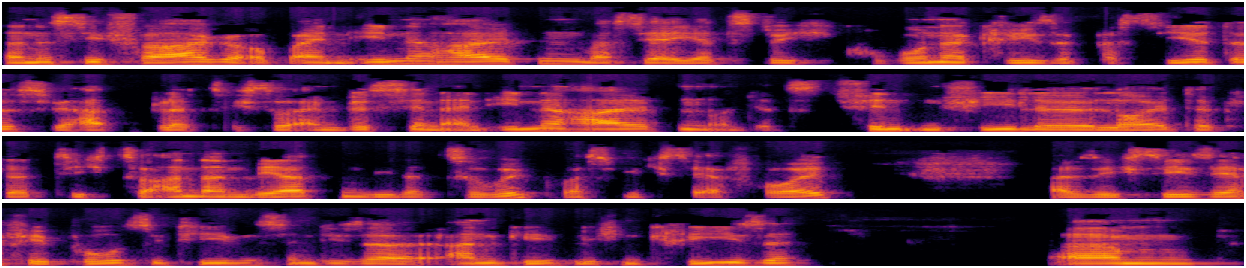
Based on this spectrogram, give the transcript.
dann ist die Frage, ob ein Innehalten, was ja jetzt durch Corona-Krise passiert ist, wir hatten plötzlich so ein bisschen ein Innehalten und jetzt finden viele Leute plötzlich zu anderen Werten wieder zurück, was mich sehr freut. Also ich sehe sehr viel Positives in dieser angeblichen Krise. Ähm,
